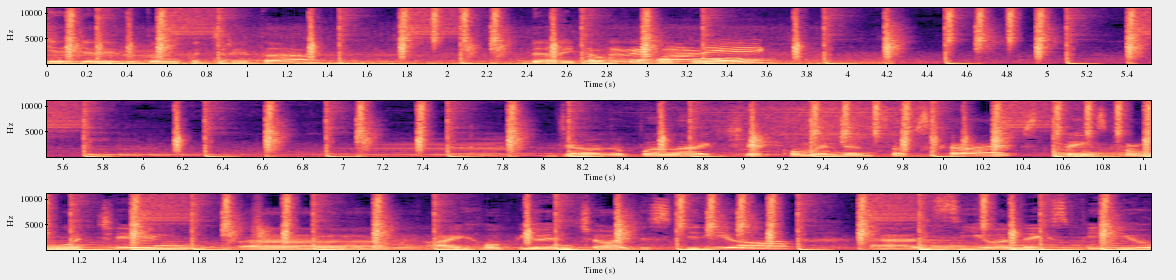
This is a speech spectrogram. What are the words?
Ya jadi itu tuh cerita dari Kampung Hobong. Jangan lupa like, share, comment, dan subscribe. Thanks for watching. Uh, I hope you enjoy this video and see you on next video.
